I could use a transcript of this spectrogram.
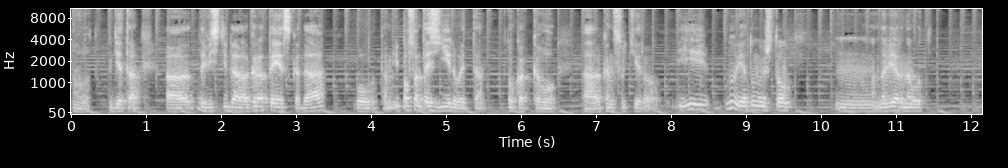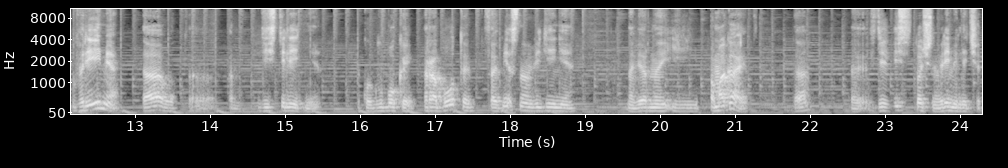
Вот. Где-то э, довести до гротеска, да, вот, там, и пофантазировать там, кто как кого э, консультировал. И, ну, я думаю, что, э, наверное, вот время, да, вот, э, там, десятилетнее такой глубокой работы, совместного ведения, наверное, и помогает, да. Э, здесь точно время лечит.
